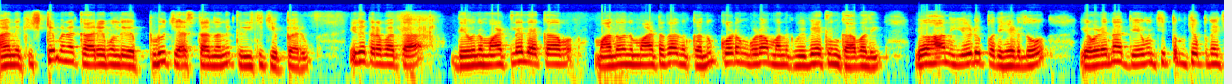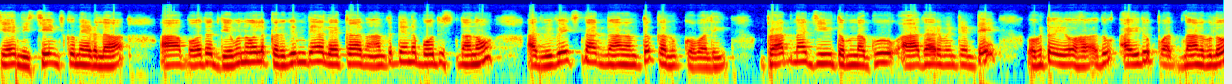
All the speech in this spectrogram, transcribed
ఆయనకి ఇష్టమైన కార్యములు ఎప్పుడూ చేస్తానని క్రీస్తు చెప్పారు. ఇక తర్వాత దేవుని మాటలే లేక మానవుని మాటదా కనుక్కోవడం కూడా మనకు వివేకం కావాలి. యోహాను ఏడు పదిహేడులో ఎవడైనా దేవుని చిత్తం చొప్పున చేయ నిశ్చయించుకునేడలా ఆ బోధ దేవుని వల్ల కలిగిందా లేక నా అంతటైనా బోధిస్తున్నానో అది వివేచన జ్ఞానంతో కనుక్కోవాలి. ప్రార్థనా జీవితం నాకు ఆధారం ఏంటంటే ఒకటో యోహాదు ఐదు పద్నాలుగులో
